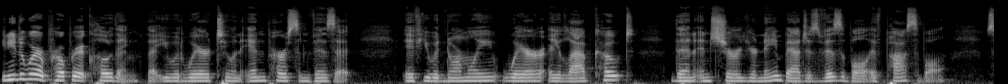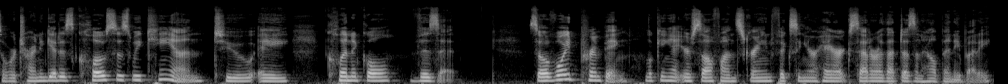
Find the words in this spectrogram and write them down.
You need to wear appropriate clothing that you would wear to an in person visit. If you would normally wear a lab coat, then ensure your name badge is visible if possible. So we're trying to get as close as we can to a clinical visit. So avoid primping, looking at yourself on screen, fixing your hair, etc. That doesn't help anybody.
